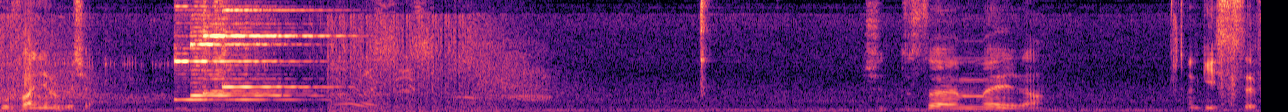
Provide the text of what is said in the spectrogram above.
Kurwa, nie lubię cię. Czy dostałem maila? Jakiś syf.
